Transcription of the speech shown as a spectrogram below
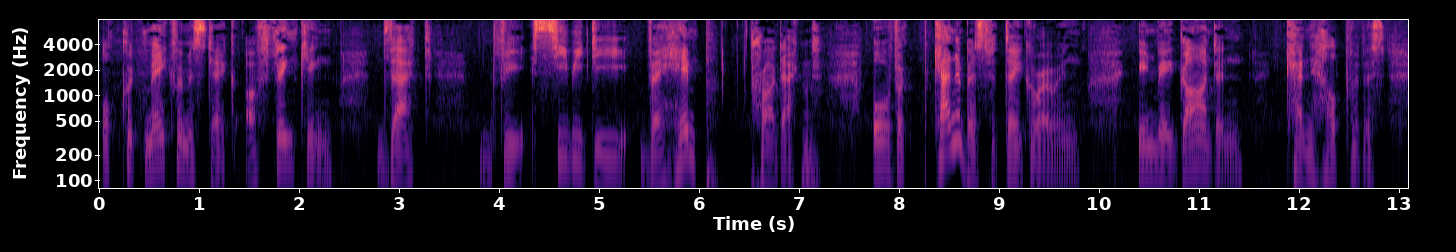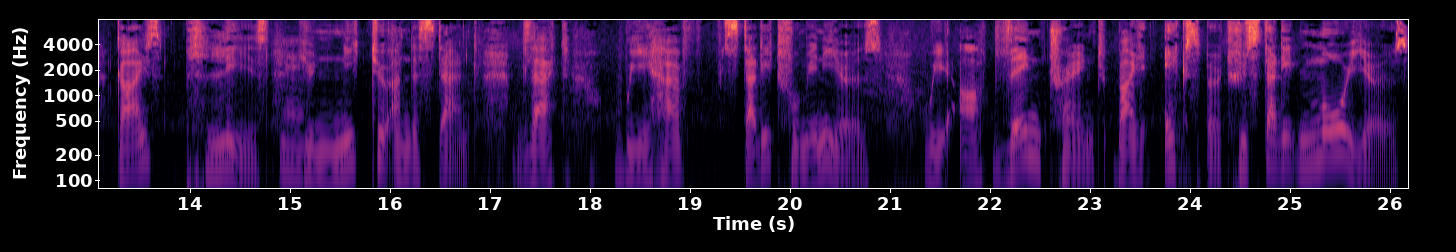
or could make the mistake of thinking that the CBD, the hemp product, hmm. or the cannabis that they're growing in their garden can help with this. Guys, please, you need to understand that we have studied for many years. We are then trained by experts who studied more years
